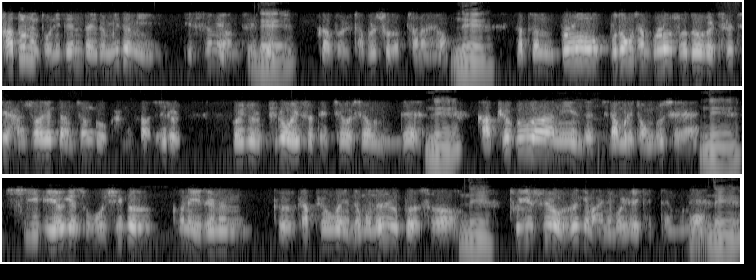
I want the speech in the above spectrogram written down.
사두면 돈이 된다 이런 믿음이 있으면 절대 네. 집값을 잡을 수가 없잖아요. 네. 여튼 불로 부동산 불로소득을 철저히 한수하겠다는 정부 강력한 의지를 보여줄 필요가 있어 대책을 세웠는데 네. 가표 구간이 이제 지난번에 종부세 네. 12억에서 50억 원에 이르는 그 가표 구간이 너무 넓어서 네. 투기 수요가 그렇게 많이 몰려있기 때문에 네.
